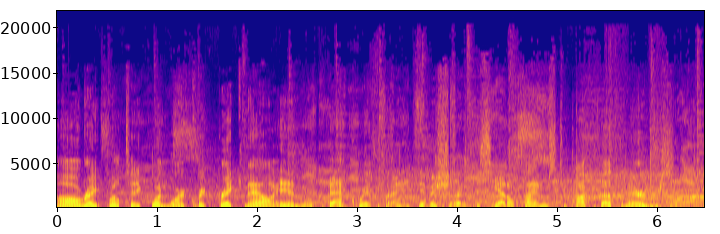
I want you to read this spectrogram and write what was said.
All right, we'll take one more quick break now, and we'll be back with Ryan Divish of the Seattle Times to talk about the Mariners.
